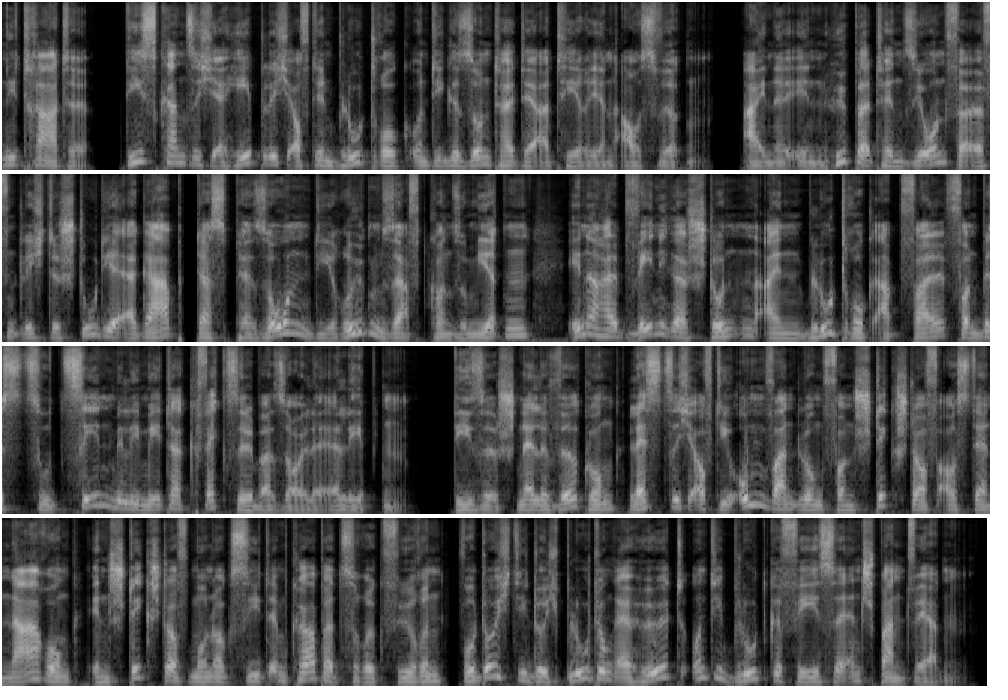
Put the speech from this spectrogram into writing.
Nitrate. Dies kann sich erheblich auf den Blutdruck und die Gesundheit der Arterien auswirken. Eine in Hypertension veröffentlichte Studie ergab, dass Personen, die Rübensaft konsumierten, innerhalb weniger Stunden einen Blutdruckabfall von bis zu 10 mm Quecksilbersäule erlebten. Diese schnelle Wirkung lässt sich auf die Umwandlung von Stickstoff aus der Nahrung in Stickstoffmonoxid im Körper zurückführen, wodurch die Durchblutung erhöht und die Blutgefäße entspannt werden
